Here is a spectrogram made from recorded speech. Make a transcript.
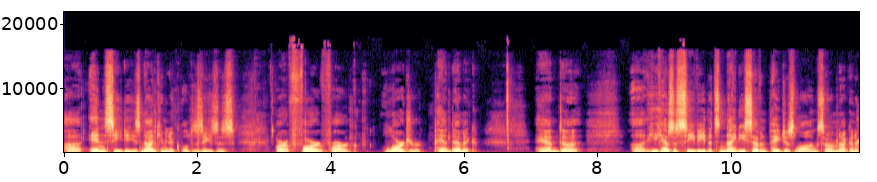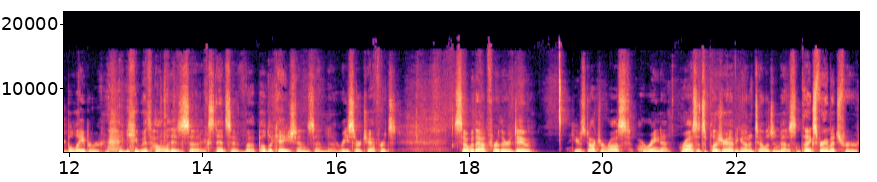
uh, NCDs, non communicable diseases, are a far, far larger pandemic. And uh, uh, he has a CV that's 97 pages long, so I'm not going to belabor you with all his uh, extensive uh, publications and uh, research efforts. So without further ado, here's Dr. Ross Arena. Ross, it's a pleasure having you on Intelligent Medicine. Thanks very much for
